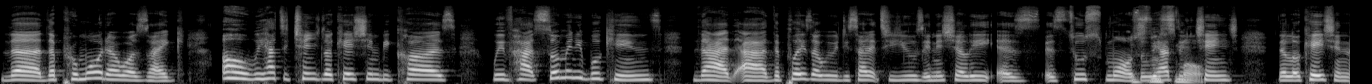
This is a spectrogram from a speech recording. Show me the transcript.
The the promoter was like, "Oh, we had to change location because we've had so many bookings that uh, the place that we decided to use initially is is too small, It's so we had small. to change the location,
